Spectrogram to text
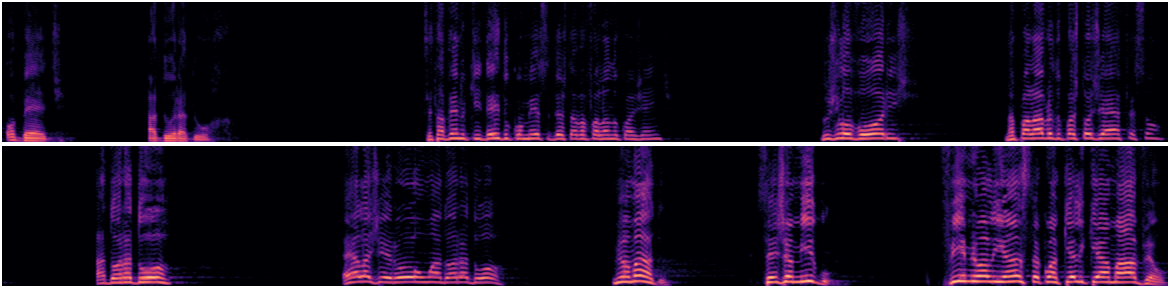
Obed, adorador. Você está vendo que desde o começo Deus estava falando com a gente? Nos louvores, Na palavra do pastor Jefferson, adorador. Ela gerou um adorador. Meu amado, seja amigo. Firme uma aliança com aquele que é amável,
